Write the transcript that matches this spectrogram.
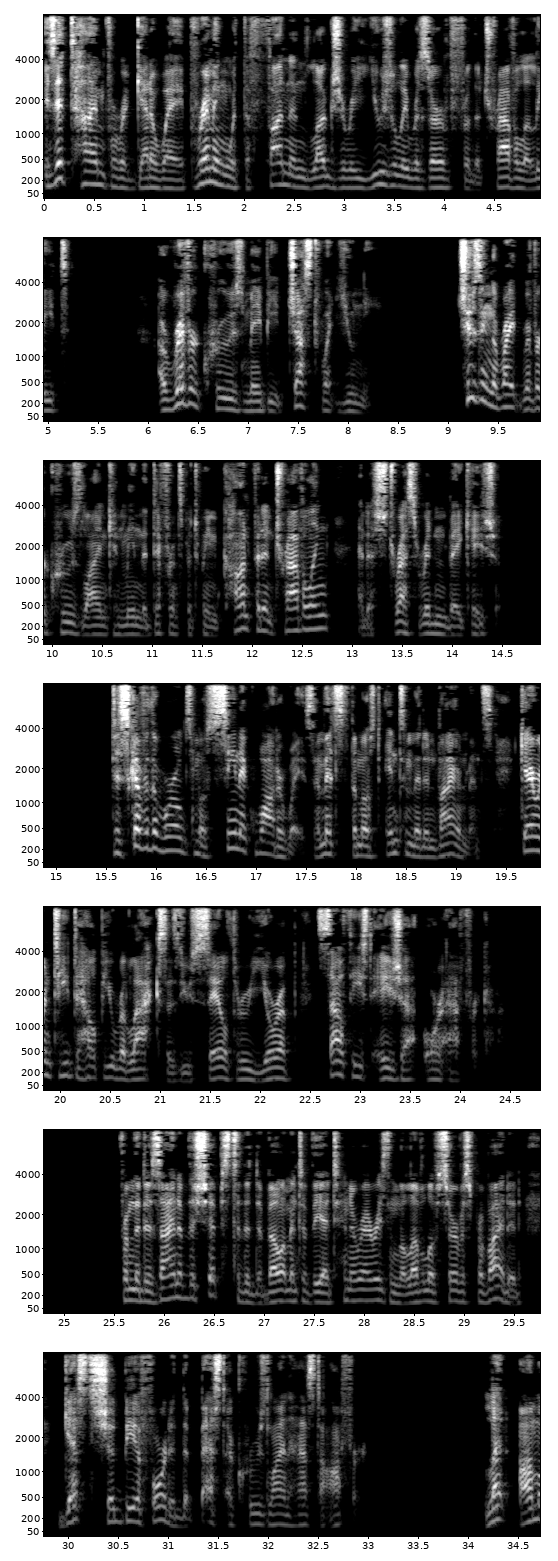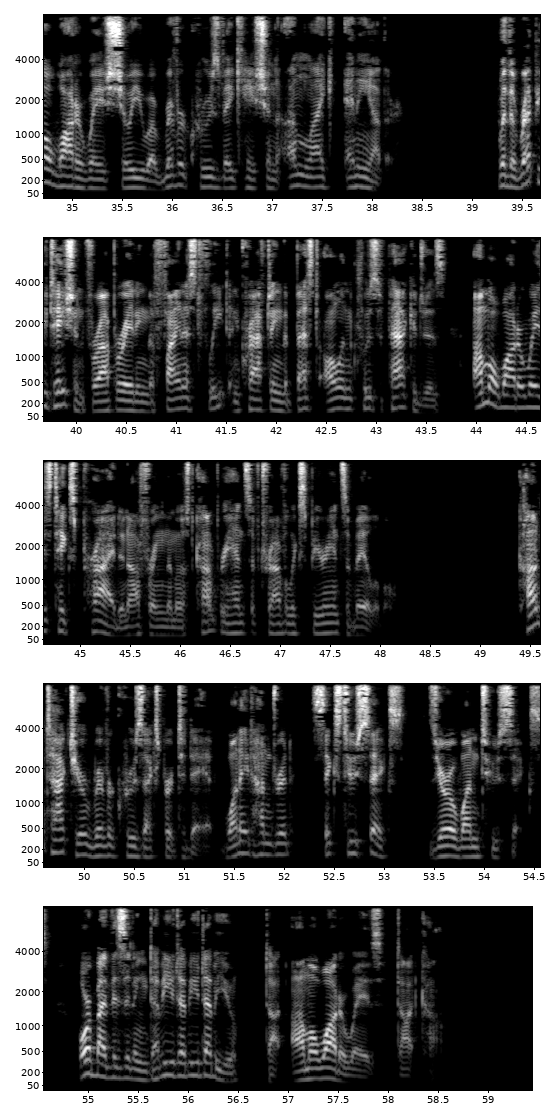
Is it time for a getaway brimming with the fun and luxury usually reserved for the travel elite? A river cruise may be just what you need. Choosing the right river cruise line can mean the difference between confident traveling and a stress ridden vacation. Discover the world's most scenic waterways amidst the most intimate environments, guaranteed to help you relax as you sail through Europe, Southeast Asia, or Africa. From the design of the ships to the development of the itineraries and the level of service provided, guests should be afforded the best a cruise line has to offer. Let AmaWaterways show you a river cruise vacation unlike any other. With a reputation for operating the finest fleet and crafting the best all-inclusive packages, AmaWaterways takes pride in offering the most comprehensive travel experience available. Contact your river cruise expert today at 1-800-626-0126 or by visiting www.amawaterways.com.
